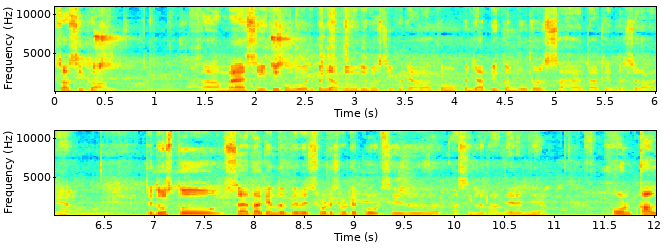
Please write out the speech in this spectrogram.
ਸਤਿ ਸ਼੍ਰੀ ਅਕਾਲ। ਅ, ਮੈਂ ਸੀਪੀ ਕੰਬੋਜ ਪੰਜਾਬੀ ਯੂਨੀਵਰਸਿਟੀ ਪਟਿਆਲਾ ਤੋਂ ਪੰਜਾਬੀ ਕੰਪਿਊਟਰ ਸਹਾਇਤਾ ਕੇਂਦਰ ਚਲਾ ਰਿਹਾ। ਤੇ ਦੋਸਤੋ, ਸਹਾਇਤਾ ਕੇਂਦਰ ਦੇ ਵਿੱਚ ਛੋਟੇ-ਛੋਟੇ ਕੋਰਸਿਸ ਅਸੀਂ ਲਗਾਉਂਦੇ ਰਹਿੰਦੇ ਆ ਹੁਣ ਕੱਲ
